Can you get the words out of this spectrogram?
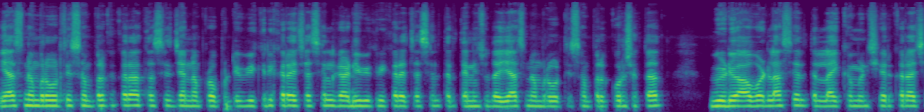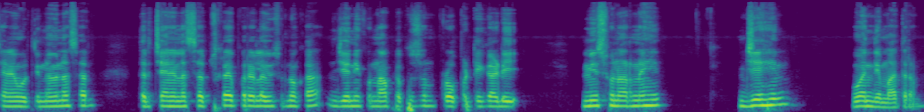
याच नंबरवरती संपर्क करा. तसेच ज्यांना प्रॉपर्टी विक्री करायची असेल गाडी विक्री करायची असेल तर त्यांनी सुद्धा याच नंबरवरती संपर्क करू शकतात. व्हिडिओ आवडला असेल तर लाईक कमेंट शेअर करा. चॅनलवरती नवीन असाल तर चॅनलला सबस्क्राईब करायला विसरू नका. जेणेकरून आपल्यापासून प्रॉपर्टी गाडी मिस होणार नाहीत. जय हिंद वंदे मातरम.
